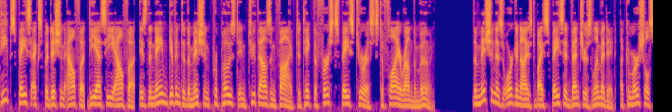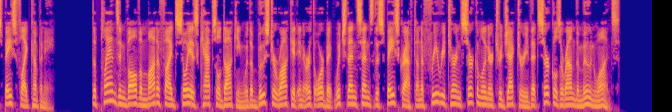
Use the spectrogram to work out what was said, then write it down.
Deep Space Expedition Alpha (DSE Alpha) is the name given to the mission proposed in 2005 to take the first space tourists to fly around the Moon. The mission is organized by Space Adventures Limited, a commercial spaceflight company. The plans involve a modified Soyuz capsule docking with a booster rocket in Earth orbit which then sends the spacecraft on a free return circumlunar trajectory that circles around the Moon once.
